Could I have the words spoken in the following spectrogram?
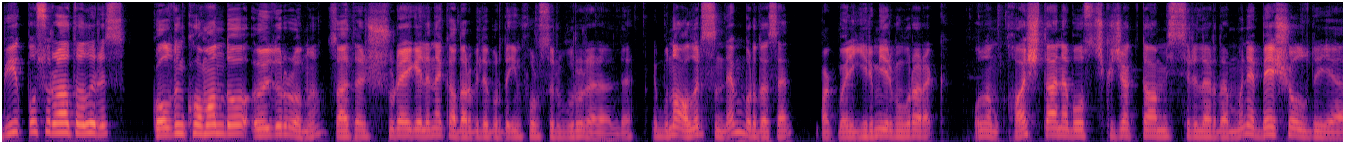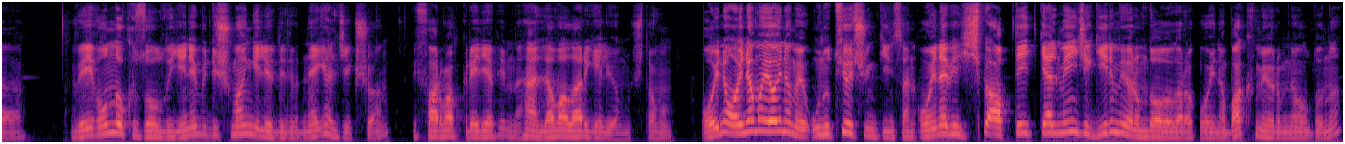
Büyük boss'u rahat alırız. Golden Commando öldürür onu. Zaten şuraya gelene kadar bir de burada Enforcer vurur herhalde. E bunu alırsın değil mi burada sen? Bak böyle 20-20 vurarak. Oğlum kaç tane boss çıkacak daha misterilerden? Bu ne 5 oldu ya. Wave 19 oldu. Yeni bir düşman geliyor dedi. Ne gelecek şu an? Bir farm upgrade yapayım da. Ha lavalar geliyormuş tamam. Oyunu oynamayı oynamayı unutuyor çünkü insan. Oyuna bir hiçbir update gelmeyince girmiyorum doğal olarak oyuna. Bakmıyorum ne olduğunu.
